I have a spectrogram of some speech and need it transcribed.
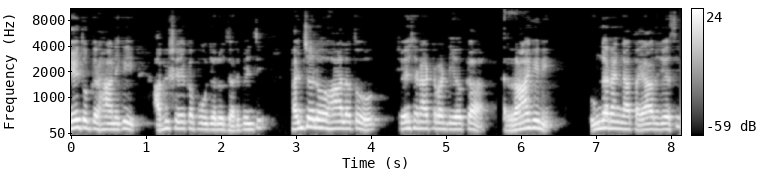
కేతుగ్రహానికి అభిషేక పూజలు జరిపించి పంచలోహాలతో చేసినటువంటి యొక్క రాగిని ఉంగరంగా తయారు చేసి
